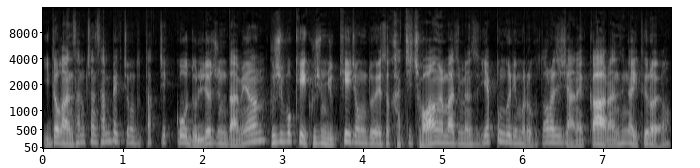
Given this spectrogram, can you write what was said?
이더가 한 3300 정도 딱 찍고 눌려준다면 95K, 96K 정도에서 같이 저항을 맞으면서 예쁜 그림으로 떨어지지 않을까라는 생각이 들어요.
